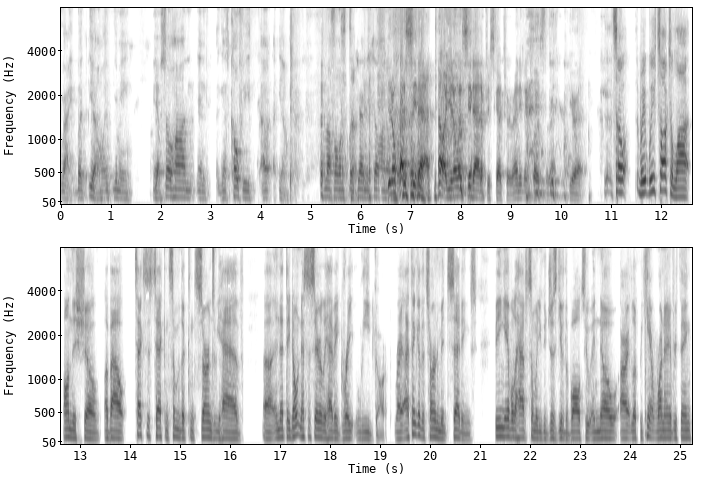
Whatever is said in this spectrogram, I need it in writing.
right. But you know, I mean, you know, Sochan and against Kofi, I, you know. I don't know if I want to put Jeremy Sochan. You don't want to see that. No, you don't want to see that if you're scheduled or anything close to that. You're right. So we, we've talked a lot on this show about Texas Tech and some of the concerns we have uh, and that they don't necessarily have a great lead guard, right? I think of the tournament settings, being able to have someone you could just give the ball to and know, all right, look, we can't run everything.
